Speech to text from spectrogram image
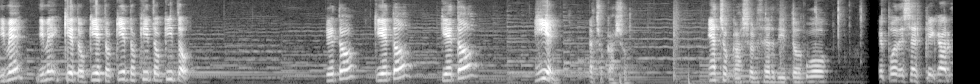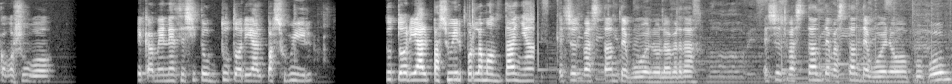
Dime, dime. Quieto, quieto, quieto, quieto, quieto. Quieto, quieto, quieto. Bien. Ha hecho caso. Me ha hecho caso el cerdito. ¿Me puedes explicar cómo subo? Explícame, necesito un tutorial para subir. Tutorial para subir por la montaña. Eso es bastante bueno, la verdad. Eso es bastante, bastante bueno. Pum, pum.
